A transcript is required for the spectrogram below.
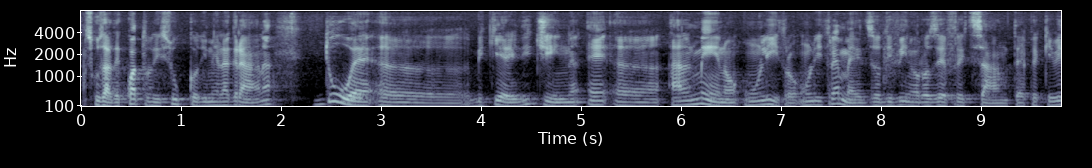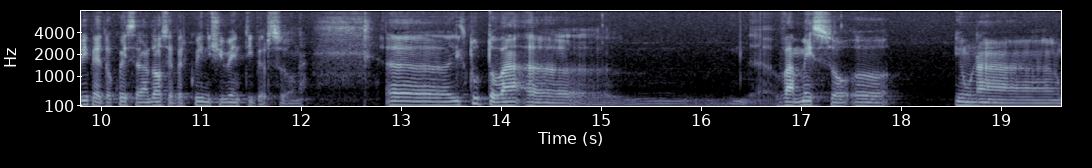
scusate, 4 di succo di melagrana, 2 eh, bicchieri di gin e eh, almeno un litro, un litro e mezzo di vino rosé frizzante, perché vi ripeto, questa è una dose per 15-20 persone. Eh, il tutto va, eh, va messo eh, in una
